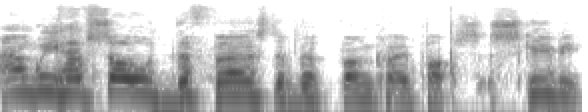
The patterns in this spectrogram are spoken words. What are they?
And we have sold the first of the Funko Pops Scooby...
